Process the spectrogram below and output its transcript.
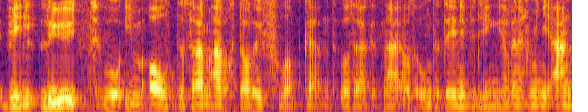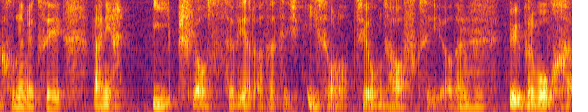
weil Leute, die im Altersheim einfach den Löffel abgeben, die sagen, nein, also unter diesen Bedingungen, wenn ich meine Enkel nicht mehr sehe, wenn ich eingeschlossen werde, also es war Isolationshaft, gewesen, oder? Mhm. über Wochen,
